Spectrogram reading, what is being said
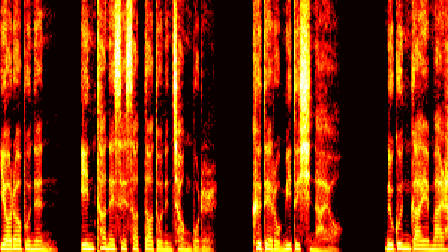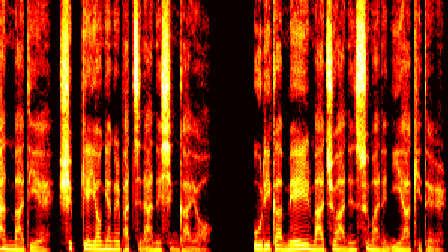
여러분은 인터넷에서 떠도는 정보를 그대로 믿으시나요? 누군가의 말 한마디에 쉽게 영향을 받진 않으신가요? 우리가 매일 마주하는 수많은 이야기들.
